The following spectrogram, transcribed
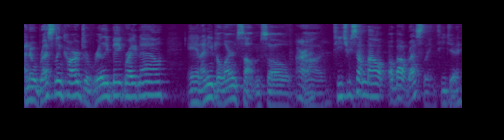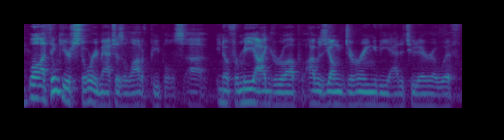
I know wrestling cards are really big right now. And I need to learn something, so right. uh, teach me something about, about wrestling, TJ. Well, I think your story matches a lot of people's. Uh, you know, for me, I grew up. I was young during the Attitude Era with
